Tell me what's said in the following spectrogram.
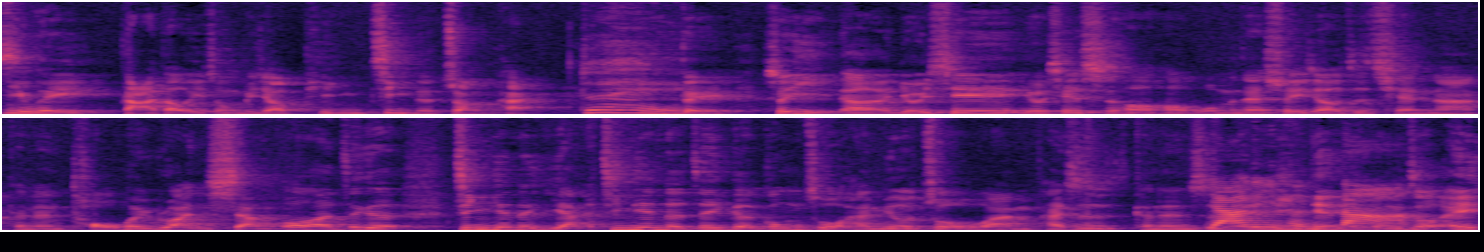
你会达到一种比较平静的状态。对。对，所以呃有一些有些时候哈，我们在睡觉之前呢，可能头会乱想，哇，这个今天的压，今天的这个工作还没有做完，还是可能是压力明天的工作，哎，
